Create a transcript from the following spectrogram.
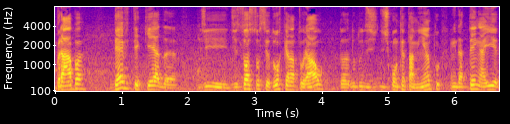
braba, deve ter queda de, de sócio-torcedor, que é natural, do, do, descontentamento. Ainda tem aí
